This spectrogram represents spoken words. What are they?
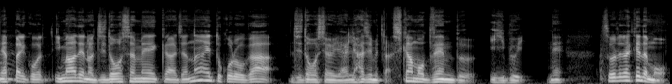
やっぱりこう今までの自動車メーカーじゃないところが自動車をやり始めた。しかも全部 EV ね。それだけでも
